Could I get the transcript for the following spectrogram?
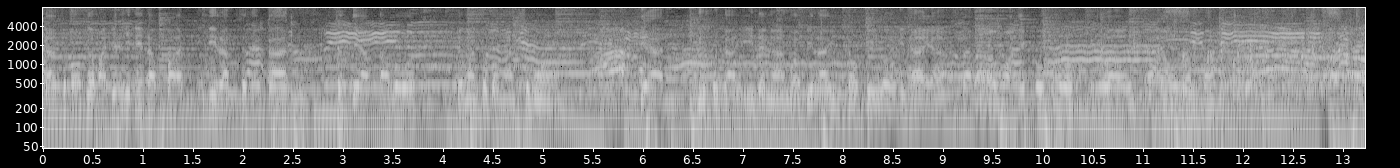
Dan semoga majlis ini dapat dilaksanakan setiap tahun dengan sumbangan semua. Sekian disudahi dengan wabillahi taufiq wal hidayah. Assalamualaikum warahmatullahi wabarakatuh.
